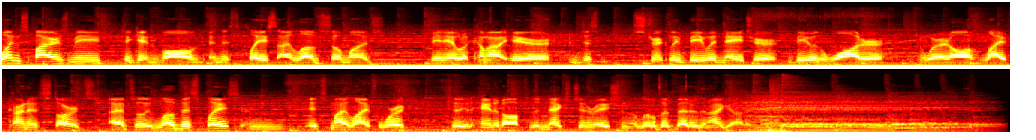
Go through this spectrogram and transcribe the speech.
What inspires me to get involved in this place I love so much, being able to come out here and just strictly be with nature, be with water, and where it all life kind of starts. I absolutely love this place and it's my life work to hand it off to the next generation a little bit better than I got it.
